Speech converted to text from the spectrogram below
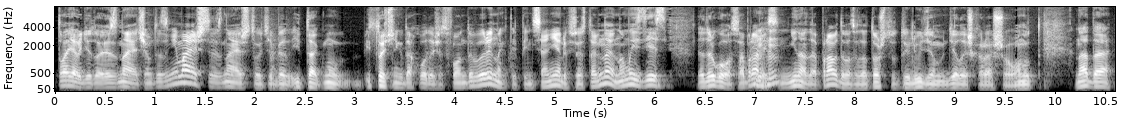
твоя аудитория знает, чем ты занимаешься, знает, что у тебя и так, ну, источник дохода сейчас фондовый рынок, ты пенсионер и все остальное, но мы здесь для другого собрались, угу. не надо оправдываться за то, что ты людям делаешь хорошо. Вот надо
